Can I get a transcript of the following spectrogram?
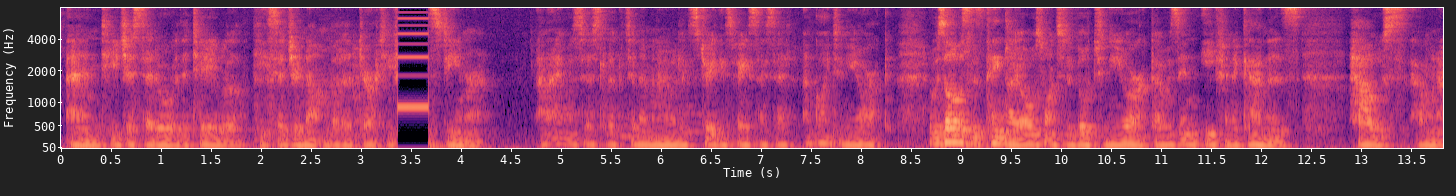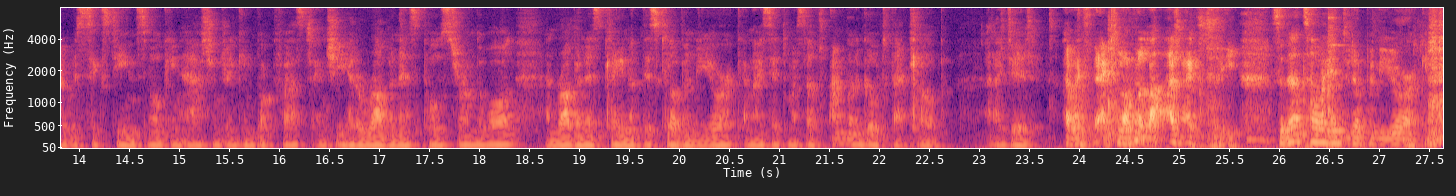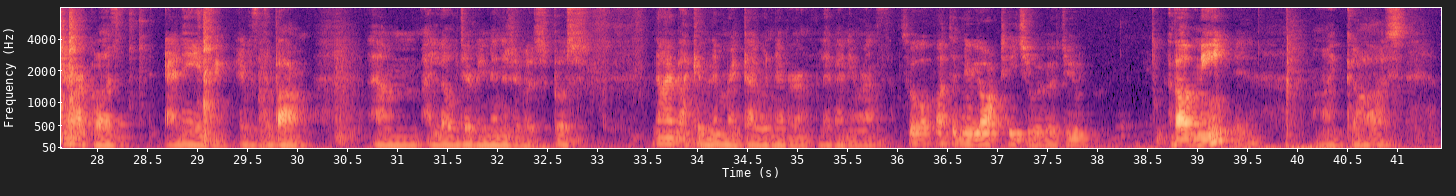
and he just said over the table, he said, you're nothing but a dirty steamer. And I was just looked at him and I looked straight in his face and I said, I'm going to New York. It was always this thing, I always wanted to go to New York. I was in Aoife Nakana's house and when I was 16 smoking hash and drinking Buckfast and she had a Robin S poster on the wall and Robin S playing at this club in New York and I said to myself, I'm going to go to that club. And I did. I went to that club a lot actually. So that's how I ended up in New York. And New York was amazing. It was the bomb. Um, I loved every minute of it. But now I'm back in Limerick, I would never live anywhere else. So, what did New York teach you about you? About me? Yeah. Oh my God.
